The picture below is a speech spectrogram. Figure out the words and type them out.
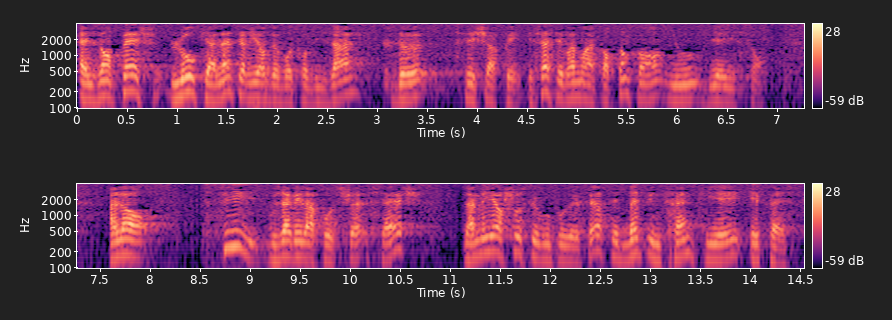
Elles empêchent l'eau qui est à l'intérieur de votre visage de s'échapper. Et ça, c'est vraiment important quand nous vieillissons. Alors, si vous avez la peau sèche, la meilleure chose que vous pouvez faire, c'est de mettre une crème qui est épaisse.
